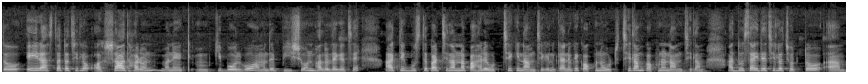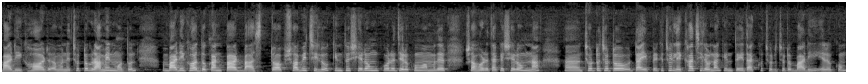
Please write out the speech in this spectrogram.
তো এই রাস্তাটা ছিল অসাধারণ। মানে কি- বলব, আমাদের ভীষণ ভালো লেগেছে। আর ঠিক বুঝতে পারছিলাম না পাহাড়ে উঠছি কি, নামছি কি। কেন কি কখনো উঠছিলাম, কখনো নামছিলাম। আর দু সাইডে ছিল ছোট্ট বাড়ি ঘর মানে ছোট্ট গ্রামের মতন। বাড়িঘর, দোকানপাট বাস স্টপ সবই ছিল। কিন্তু সেরম করে যেরকম আমাদের শহরে থাকে সেরম না। ছোট ছোট টাইপের কিছু লেখা ছিল না। কিন্তু এই দেখো ছোট ছোট বাড়ি এরকম।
